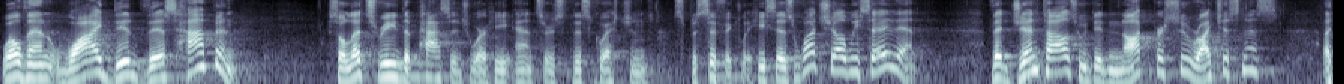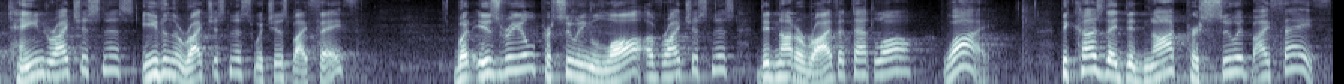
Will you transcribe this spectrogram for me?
Well then, why did this happen? So let's read the passage where he answers this question specifically. He says, what shall we say then? That Gentiles who did not pursue righteousness attained righteousness, even the righteousness which is by faith? But Israel, pursuing law of righteousness, did not arrive at that law. Why? Because they did not pursue it by faith,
